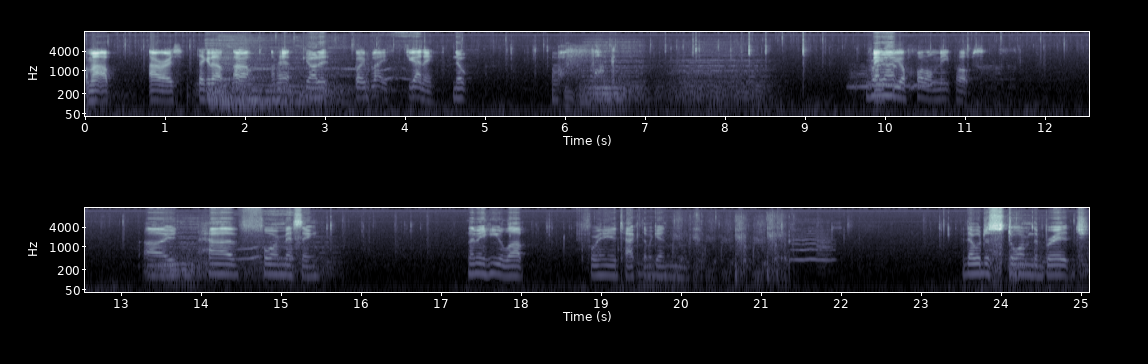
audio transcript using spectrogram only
I'm out arrows. Take it out. Out. I'm here. Got it. Got your blaze. Did you get any? Nope. Oh fuck. Right Make sure you're full on meat pops. I have four missing. Let me heal up before he attack them again. Then we'll just storm the bridge.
